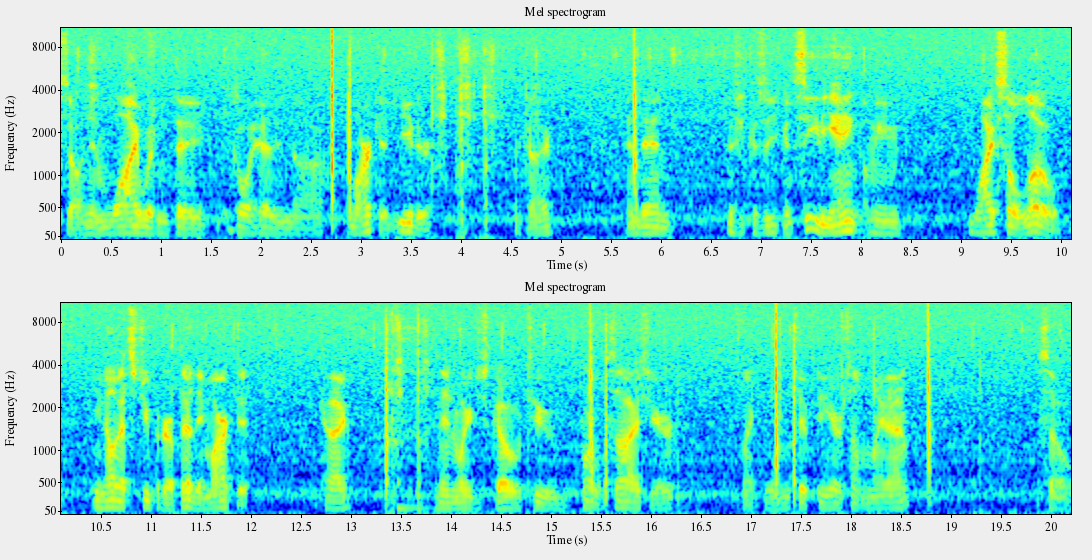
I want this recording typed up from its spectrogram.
So and then why wouldn't they go ahead and uh, mark it either? Okay? And then because you, you can see the angle I mean why so low? You know that's Jupiter up there they marked it. Okay? And then we just go to normal size here like 150 or something like that. So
